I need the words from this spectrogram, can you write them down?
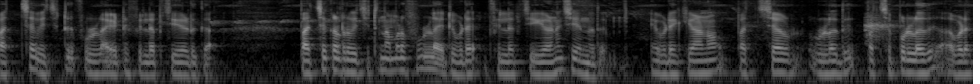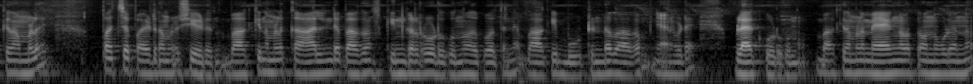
പച്ച വെച്ചിട്ട് ഫുള്ളായിട്ട് ഫില്ലപ്പ് ചെയ്തെടുക്കുക. പച്ച കളർ വെച്ചിട്ട് നമ്മൾ ഫുള്ളായിട്ട് ഇവിടെ ഫില്ലപ്പ് ചെയ്യുകയാണ് ചെയ്യുന്നത്. എവിടേക്കാണോ പച്ച ഉള്ളത് പച്ചപ്പുള്ളത് അവിടെയൊക്കെ നമ്മൾ പച്ചപ്പായിട്ട് നമ്മൾ ഷെയ്ഡ് ചെയ്യുന്നു ബാക്കി നമ്മൾ കാലിന്റെ ഭാഗം സ്കിൻ കളർ കൊടുക്കുന്നു. അതുപോലെ തന്നെ ബാക്കി ബൂട്ടിന്റെ ഭാഗം ഞാനിവിടെ ബ്ലാക്ക് കൊടുക്കുന്നു. ബാക്കി നമ്മൾ മേഘങ്ങളൊക്കെ ഒന്നുകൂടി ഒന്ന്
